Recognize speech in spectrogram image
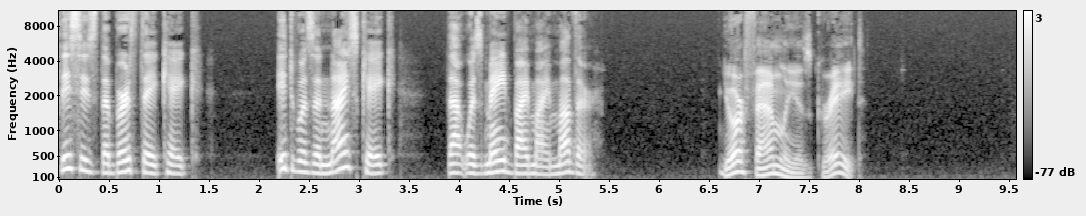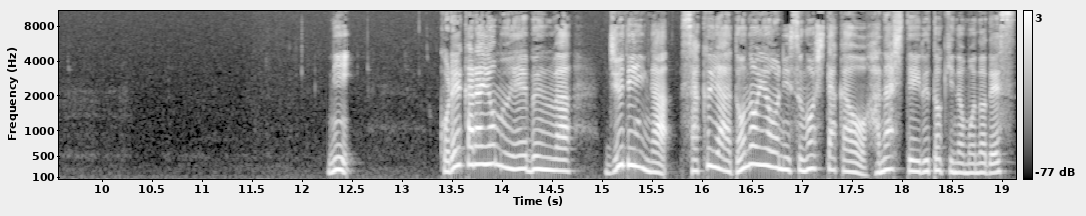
This is the birthday cake. It was a nice cake that was made by my mother. Your family is great. 2. これから読む英文はジュディが昨夜どのように過ごしたかを話している時のものです。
